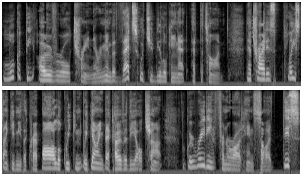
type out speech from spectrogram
look at the overall trend. Now remember that's what you'd be looking at at the time. Now traders please don't give me the crap. Oh look we can we're going back over the old chart. Look we're reading it from the right hand side. This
